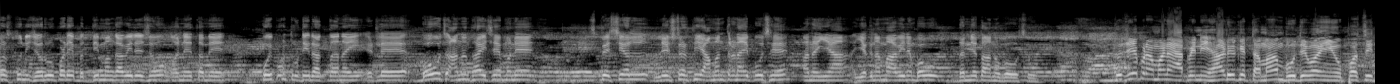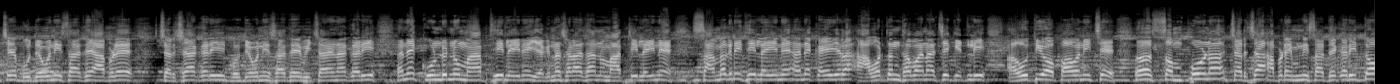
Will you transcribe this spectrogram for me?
વસ્તુની જરૂર પડે બધી મંગાવી લેજો અને તમે કોઈ પણ ત્રુટી રાખતા નહીં. એટલે બહુ જ આનંદ થાય છે, મને સ્પેશિયલ લેસ્ટરથી આમંત્રણ આપ્યું છે અને અહીંયા યજ્ઞમાં આવીને બહુ ધન્યતા અનુભવું છું. તો જે પ્રમાણે આપે નિહાળ્યું કે તમામ ભૂદેવો અહીં ઉપસ્થિત છે, ભૂદેવોની સાથે આપણે ચર્ચા કરી, ભૂદેવોની સાથે વિચારણા કરી અને કુંડનું માપથી લઈને યજ્ઞશાળાના માપથી લઈને, સામગ્રીથી લઈને અને કઈ જેટલા આવર્તન થવાના છે, કેટલી આહુતિઓ અપાવવાની છે સંપૂર્ણ ચર્ચા આપણે એમની સાથે કરી. તો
